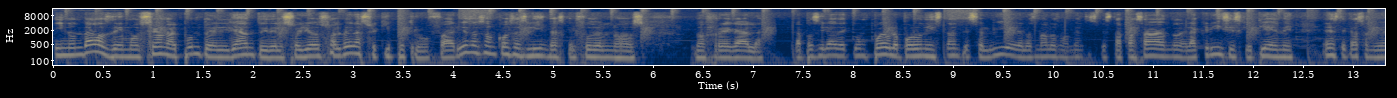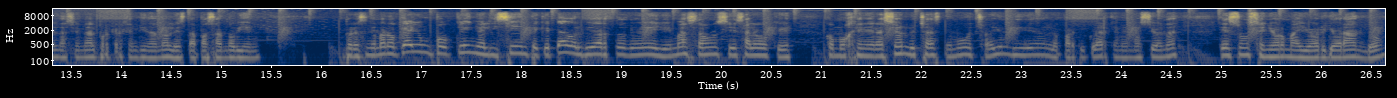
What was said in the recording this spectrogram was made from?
inundados de emoción al punto del llanto y del sollozo al ver a su equipo triunfar. Y esas son cosas lindas que el fútbol nos, nos regala. La posibilidad de que un pueblo por un instante se olvide de los malos momentos que está pasando, de la crisis que tiene, en este caso a nivel nacional, porque Argentina no le está pasando bien. Pero sin embargo, que hay un pequeño aliciente que te haga olvidar todo ello, y más aún si es algo que como generación luchaste mucho. Hay un video en lo particular que me emociona, que es un señor mayor llorando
